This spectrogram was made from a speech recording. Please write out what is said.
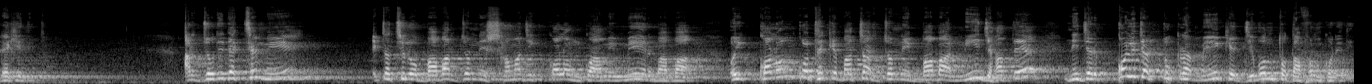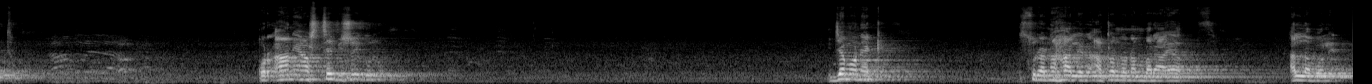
রেখে দিত। আর যদি দেখছে মেয়ে, এটা ছিল বাবার জন্য সামাজিক কলঙ্ক। আমি মেয়ের বাবা। ওই কলঙ্ক থেকে বাঁচার জন্য বাবা নিজ হাতে নিজের কলিজার টুকরা মেয়েকে জীবন্ত দাফন করে দিত। ওর আনে আসছে বিষয়গুলো। যেমন এক সুরা নাহালের আটান্ন নম্বর আয়াত, আল্লাহ বলেন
